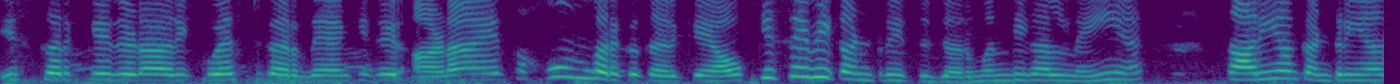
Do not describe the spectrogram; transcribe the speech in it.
ਇਸ ਕਰਕੇ ਜਿਹੜਾ ਰਿਕੁਐਸਟ ਕਰਦੇ ਆ ਕਿ ਜੇ ਆਣਾ ਹੈ ਤਾਂ ਹੋਮਵਰਕ ਕਰਕੇ ਆਓ। ਕਿਸੇ ਵੀ ਕੰਟਰੀ 'ਚ ਜਰਮਨ ਦੀ ਗੱਲ ਨਹੀਂ ਹੈ। ਸਾਰੀਆਂ ਕੰਟਰੀਆਂ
